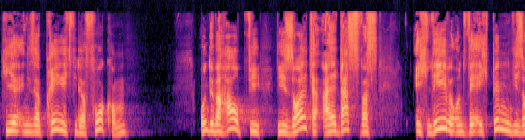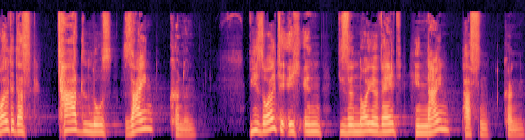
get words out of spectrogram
hier in dieser Predigt wieder vorkommen? Und überhaupt, wie, wie sollte all das, was ich lebe und wer ich bin, wie sollte das tadellos sein können? Wie sollte ich in diese neue Welt hineinpassen können?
